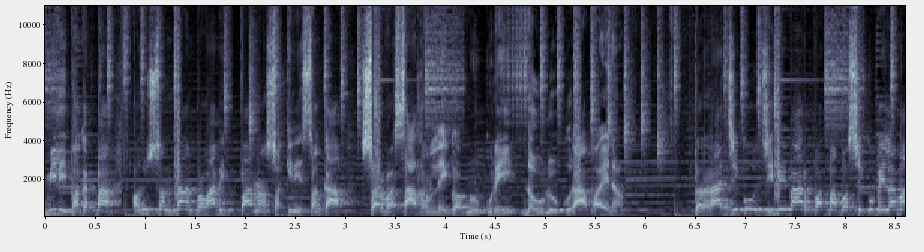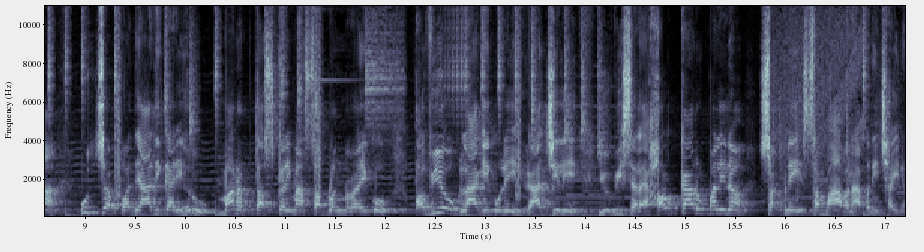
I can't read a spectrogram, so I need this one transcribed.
मिली भगतमा अनुसन्धान प्रभावित पार्न सकिने शङ्का सर्वसाधारणले गर्नु कुनै नौलो कुरा भएन। तर राज्यको जिम्मेवार पदमा बसेको बेलामा उच्च पदाधिकारीहरू मानव तस्करीमा संलग्न रहेको अभियोग लागेकोले राज्यले यो विषयलाई हल्का रूपमा लिन सक्ने सम्भावना पनि छैन।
